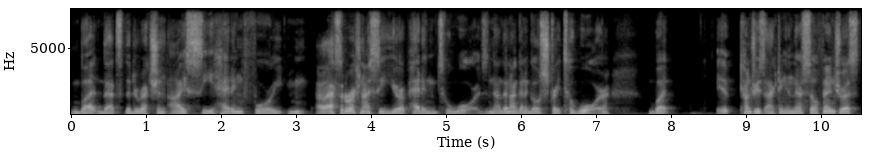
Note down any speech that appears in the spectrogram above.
But that's the direction I see heading for. Uh, that's the direction I see Europe heading towards. Now they're not going to go straight to war, but if countries acting in their self-interest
